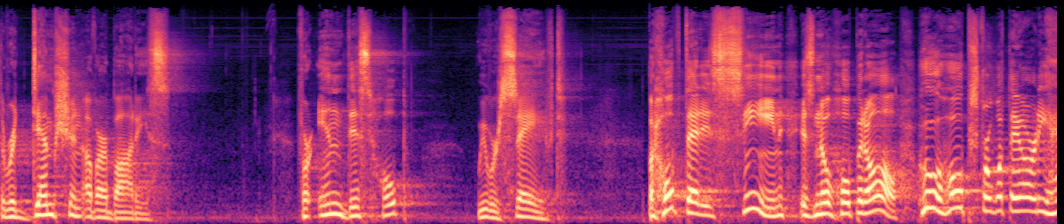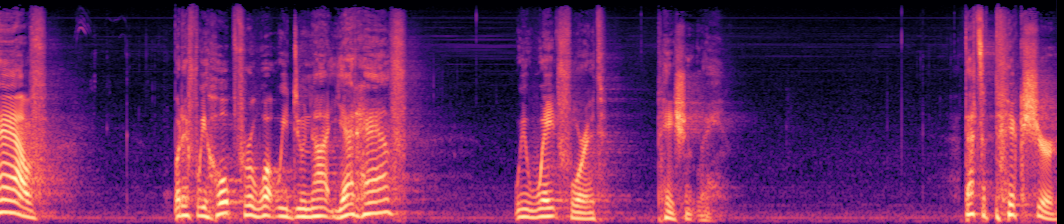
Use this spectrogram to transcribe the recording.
the redemption of our bodies. For in this hope we were saved. But hope that is seen is no hope at all. Who hopes for what they already have? But if we hope for what we do not yet have, we wait for it patiently. That's a picture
